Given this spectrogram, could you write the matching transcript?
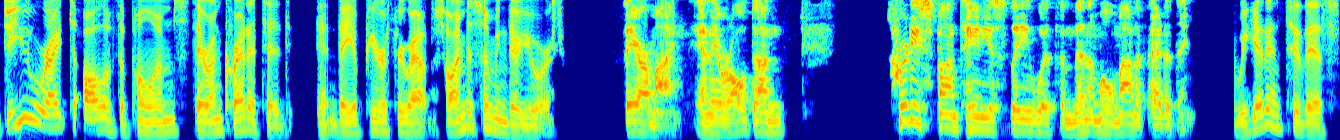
Do you write all of the poems? They're uncredited and they appear throughout. So I'm assuming they're yours. They are mine. And they were all done pretty spontaneously with a minimal amount of editing. We get into this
